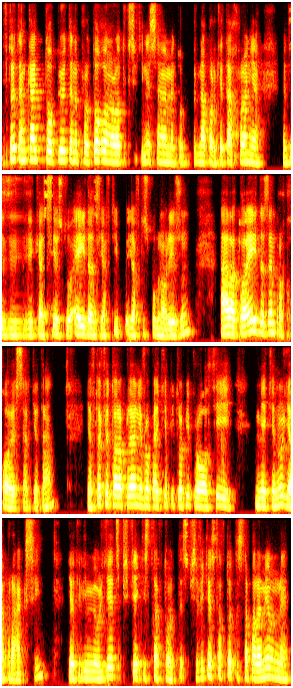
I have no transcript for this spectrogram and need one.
Αυτό ήταν κάτι το οποίο ήταν πρωτόγνωρο ότι ξεκινήσαμε με το, πριν από αρκετά χρόνια με τις διαδικασίες του AIDAS για, αυτοί, για αυτούς που γνωρίζουν, αλλά το AIDAS δεν προχώρησε αρκετά Γι' αυτό και τώρα πλέον η Ευρωπαϊκή Επιτροπή προωθεί μια καινούργια πράξη για τη δημιουργία της ψηφιακής ταυτότητας. Οι ψηφιακές ταυτότητες θα παραμείνουν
